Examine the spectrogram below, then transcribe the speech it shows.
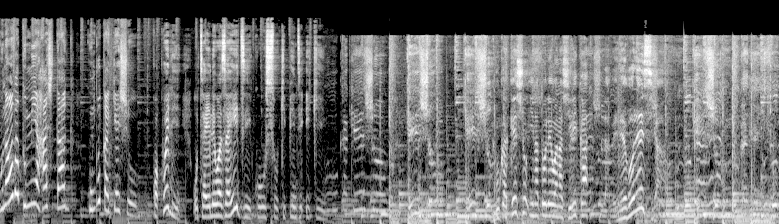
unaweza tumia hashtag kumbuka kesho Kwa kweli utaelewa zaidi kuhusu kipindi hiki. buka Kesho inatolewa na shirika la Benevolencia. Kesho, kumbuka kesho.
